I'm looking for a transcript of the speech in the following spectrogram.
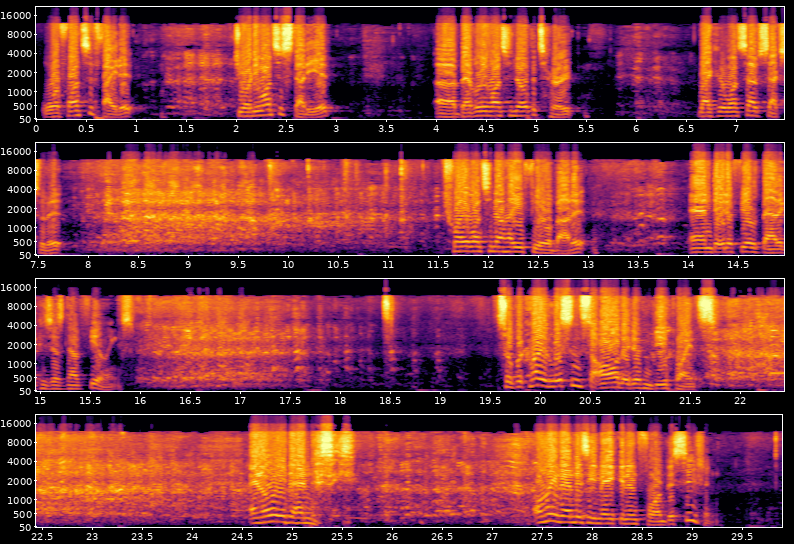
Worf wants to fight it. Geordi wants to study it. Uh, Beverly wants to know if it's hurt. Riker wants to have sex with it. Troi wants to know how you feel about it. And Data feels bad because he doesn't have feelings. so Picard listens to all the different viewpoints. and only then does he, only then does he make an informed decision.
